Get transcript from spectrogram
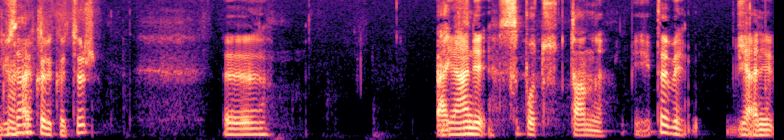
güzel karikatür. E, Belki yani spottan bir Tabii şey yani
